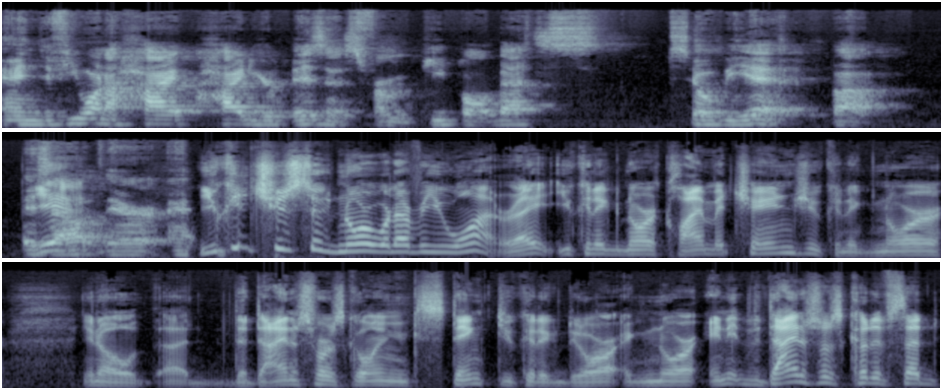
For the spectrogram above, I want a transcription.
And if you want to hide hide your business from people, that's so be it. But it's Yeah. out there. And You can choose to ignore whatever you want, right? You can ignore climate change. You can ignore, you know, uh, the dinosaurs going extinct. You could ignore ignore any. The dinosaurs could have said,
